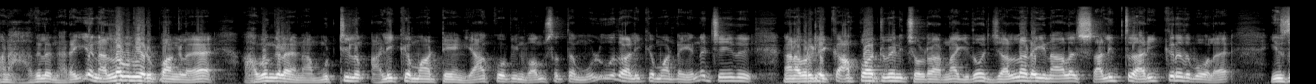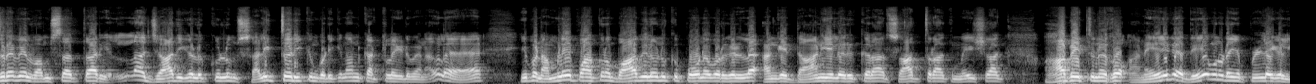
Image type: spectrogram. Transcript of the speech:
ஆனால் அதில் நிறைய நல்லவங்க இருப்பாங்களே அவங்கள நான் முற்றிலும் அழிக்க மாட்டேன். யாக்கோபின் வம்சத்தை முழுவதும் அழிக்க மாட்டேன். என்ன செய்து நான் அவர்களை காப்பாற்றுவேன்னு சொல்கிறாருன்னா இதோ ஜல்லடையினால் சலித்து அரிக்கிறது போல இஸ்ரேவேல் வம்சத்தார் எல்லா ஜாதிகளுக்குள்ளும் சலித்தரிக்கும்படிக்கு நான் கட்டளையிடுவேன். அதில் இப்போ நம்மளே பார்க்குறோம் பாபிலோனுக்கு போனவர்களில் அங்கே தானியல் இருக்கிறார் சாத்ராக் மேஷாக் ஆபேத்துனகோ அநேக தேவனுடைய பிள்ளைகள்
